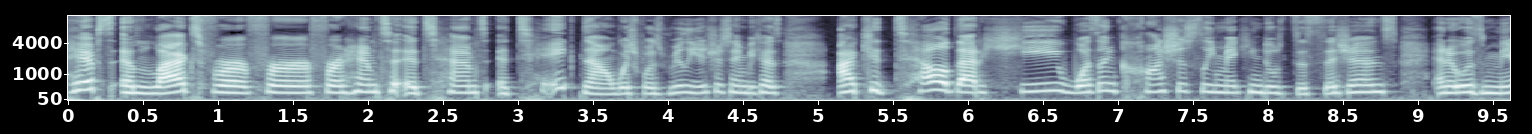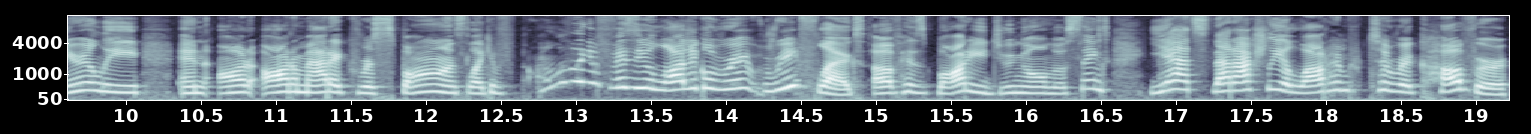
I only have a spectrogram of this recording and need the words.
hips and legs for for for him to attempt a takedown which was really interesting because i could tell that he wasn't consciously making those decisions and it was merely an aut- automatic response like if almost like a physiological re- reflex of his body doing all those things. Yet that actually allowed him to recover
